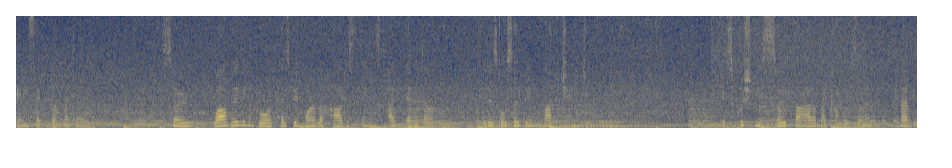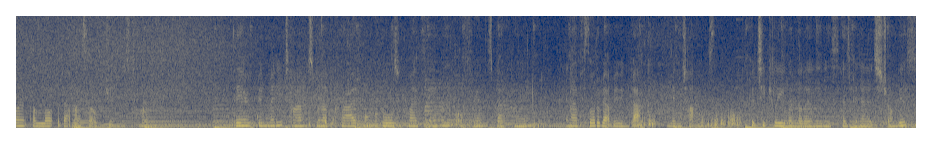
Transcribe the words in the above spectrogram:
any second of my day. So, while moving abroad has been one of the hardest things I've ever done, it has also been life changing for me. It's pushed me so far out of my comfort zone and I've learned a lot about myself during this time. There have been many times when I've cried on calls with my family or friends back home, and I've thought about moving back many times, particularly when the loneliness has been at its strongest.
